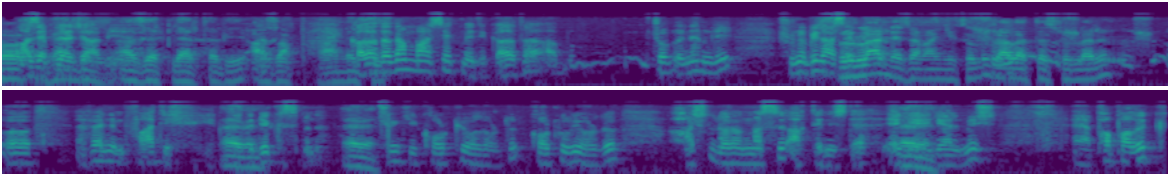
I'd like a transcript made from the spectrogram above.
Sonra Azepler Camii. Azepler tabii, Azap Hanesi. Galata'dan bahsetmedik. Galata çok önemli. Şunu bilhassa Surlar ne zaman yıkıldı? Sur- Galata surları. o, efendim Fatih yıkmıştı Evet. bir kısmını. Evet. Çünkü korkuyordu, korkuluyordu. Haçlı donanması Akdeniz'de Ege'ye Evet. gelmiş. E, papalık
